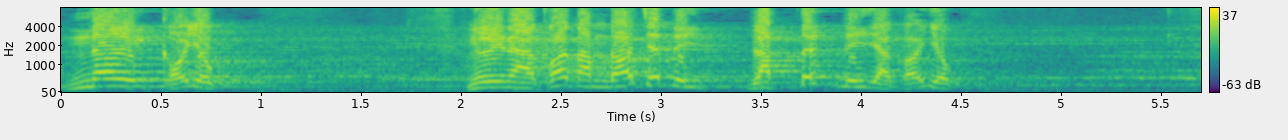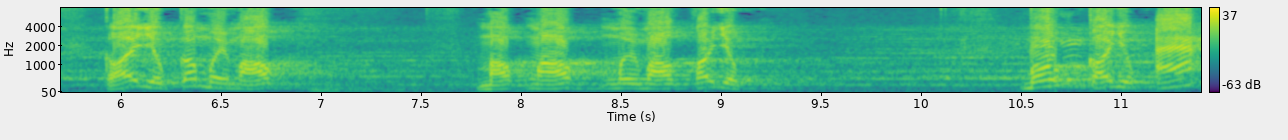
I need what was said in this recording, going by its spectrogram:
nơi cõi dục. Người nào có tâm đó chết đi, lập tức đi vào cõi dục. Cõi dục có 11 một. Một 11 cõi dục. Bốn cõi dục ác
